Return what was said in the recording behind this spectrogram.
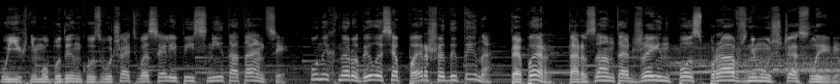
У їхньому будинку звучать веселі пісні та танці. У них народилася перша дитина. Тепер Тарзан та Джейн по-справжньому щасливі.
